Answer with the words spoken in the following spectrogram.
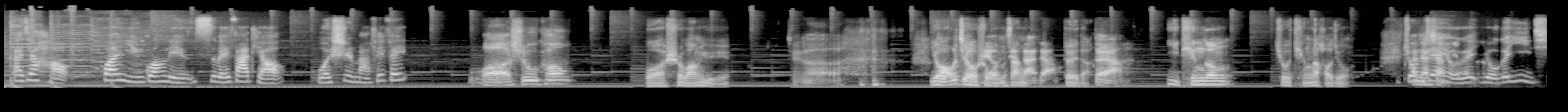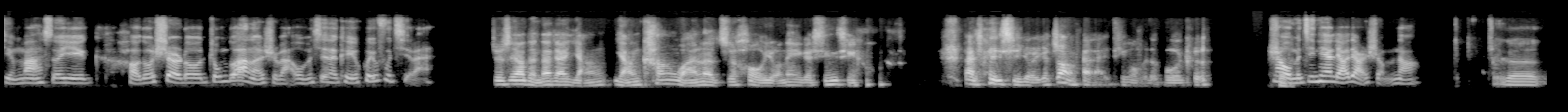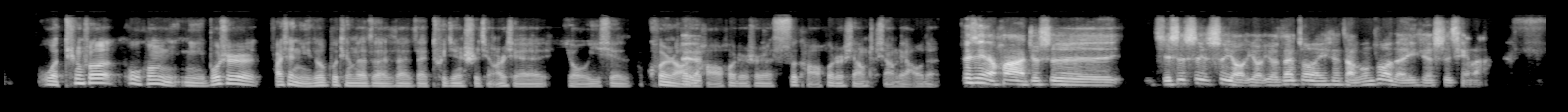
大家好，欢迎光临思维发条，我是马飞飞。我是悟空，我是王宇，这个有又是我们三个，大家。对的，对啊，一停更就停了好久。中间有个有个疫情嘛，所以好多事儿都中断了，是吧？我们现在可以恢复起来。就是要等大家阳阳康完了之后，有那个心情，大家一起有一个状态来听我们的播客。那我们今天聊点什么呢？这个我听说悟空你你不是发现你就不停的在在在推进事情，而且有一些困扰也好，或者是思考，或者想想聊的。最近的话，就是其实是是有有有在做一些找工作的一些事情了，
